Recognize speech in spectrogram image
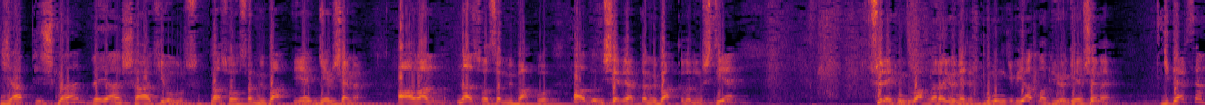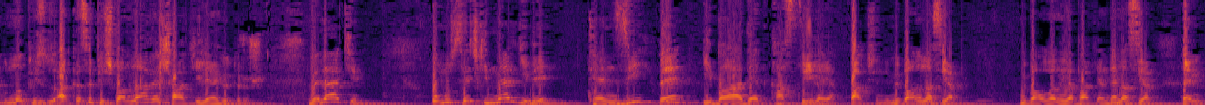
ya pişman veya şaki olursun. Nasıl olsa mübah diye gevşeme. Avam nasıl olsa mübah bu. Şeriatta mübah kılınmış diye sürekli mübahlara yönelir. Bunun gibi yapma diyor. Gevşeme. Gidersen bunun arkası pişmanlığa ve şakiliğe götürür. Ve lakin onu seçkinler gibi tenzih ve ibadet kastıyla yap. Bak şimdi mübahı nasıl yap? Mübah olanı yaparken de nasıl yap? Hem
